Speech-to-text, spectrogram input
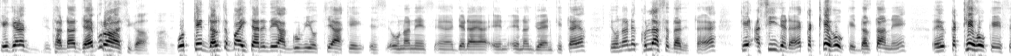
ਕਿ ਜਿਹੜਾ ਸਾਡਾ ਜੈਪੁਰ ਵਾਲਾ ਸੀਗਾ। ਉੱਥੇ ਦਲਿਤ ਭਾਈਚਾਰੇ ਦੇ ਆਗੂ ਵੀ ਉੱਥੇ ਆ ਕੇ ਉਹਨਾਂ ਨੇ ਜਿਹੜਾ ਆ ਇਹਨਾਂ ਨੂੰ ਜੁਆਇਨ ਕੀਤਾ ਆ ਤੇ ਉਹਨਾਂ ਨੇ ਖੁੱਲਾ ਸੱਦਾ ਦਿੱਤਾ ਹੈ ਕਿ ਅਸੀਂ ਜਿਹੜਾ ਹੈ ਇਕੱਠੇ ਹੋ ਕੇ ਦਲਿਤਾਂ ਨੇ ਇਕੱਠੇ ਹੋ ਕੇ ਇਸ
